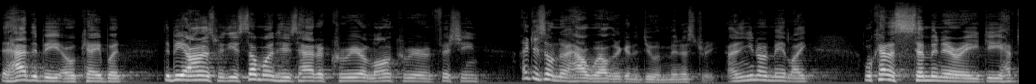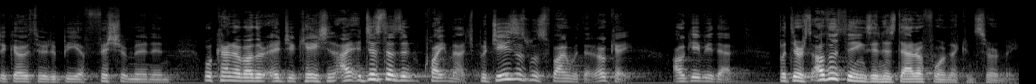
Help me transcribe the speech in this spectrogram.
it had to be okay. But to be honest with you, someone who's had a career, a long career in fishing, I just don't know how well they're going to do in ministry. And you know what I mean? Like, what kind of seminary do you have to go through to be a fisherman and what kind of other education. I, it just doesn't quite match. But Jesus was fine with that. Okay, I'll give you that. But there's other things in his data form that concern me.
